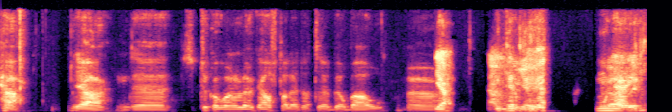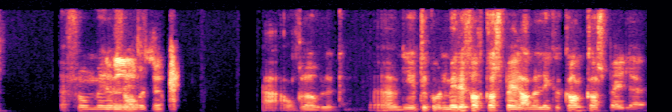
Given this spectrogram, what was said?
Ja, ja, de, het is natuurlijk ook wel een leuk elftal, hè, dat uh, Bilbao. Uh, ja, nou, ik heb je, Moenij, van middenvelder. Ja, ongelooflijk. Uh, die natuurlijk op het middenveld kan spelen, aan de linkerkant kan spelen.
